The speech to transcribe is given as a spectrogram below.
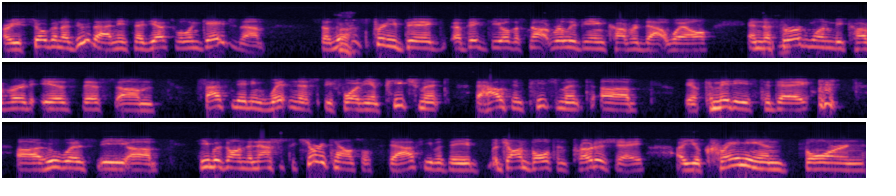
Are you still going to do that? And he said, yes, we'll engage them. So this huh. is pretty big, a big deal that's not really being covered that well. And the third one we covered is this um, fascinating witness before the impeachment, the House impeachment uh, you know, committees today, uh, who was the uh, he was on the National Security Council staff. He was a John Bolton protege, a Ukrainian-born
